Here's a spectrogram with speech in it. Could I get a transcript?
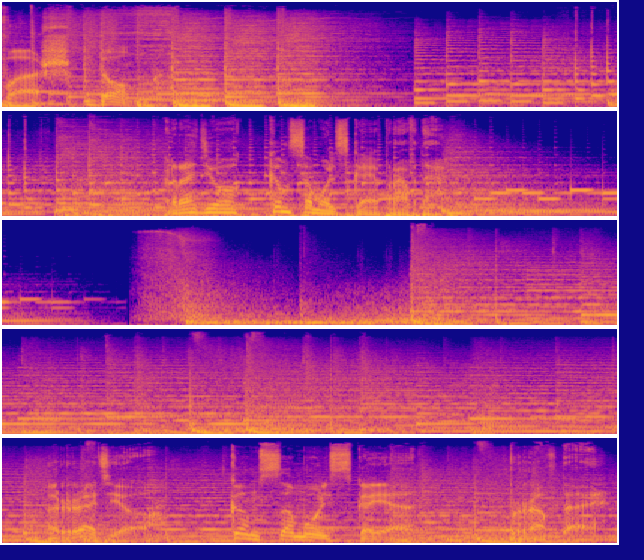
Ваш дом. Радио «Комсомольская правда». Радио «Комсомольская правда».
